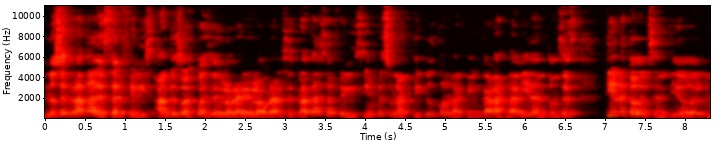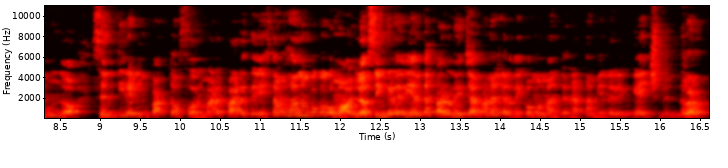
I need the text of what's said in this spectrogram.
no se trata de ser feliz antes o después del horario laboral, se trata de ser feliz siempre, es una actitud con la que encaras la vida. Entonces, tiene todo el sentido del mundo. Sentir el impacto, formar parte. Estamos dando un poco como los ingredientes para un HR manager de cómo mantener también el engagement. Claro.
